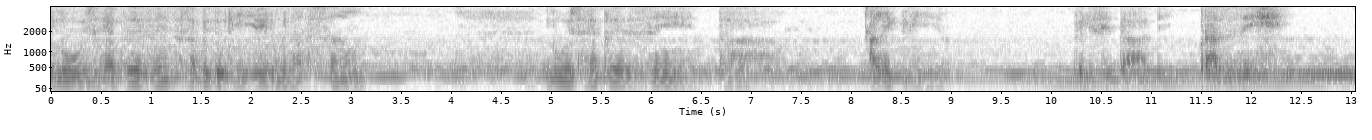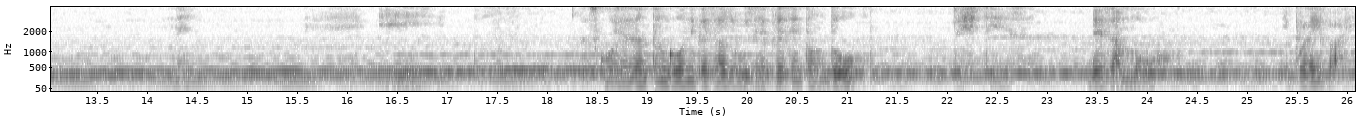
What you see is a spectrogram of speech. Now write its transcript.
luz representa sabedoria, iluminação, luz representa alegria, felicidade, prazer. coisas antagônicas à luz representam dor, tristeza, desamor e por aí vai.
